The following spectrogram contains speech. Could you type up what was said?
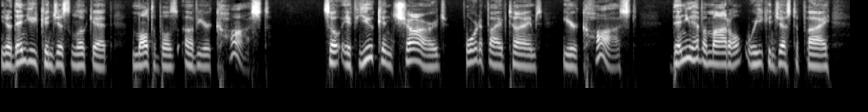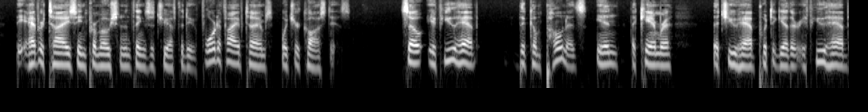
you know, then you can just look at multiples of your cost. So if you can charge four to five times your cost, then you have a model where you can justify the advertising, promotion, and things that you have to do. Four to five times what your cost is. So if you have the components in the camera that you have put together, if you have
